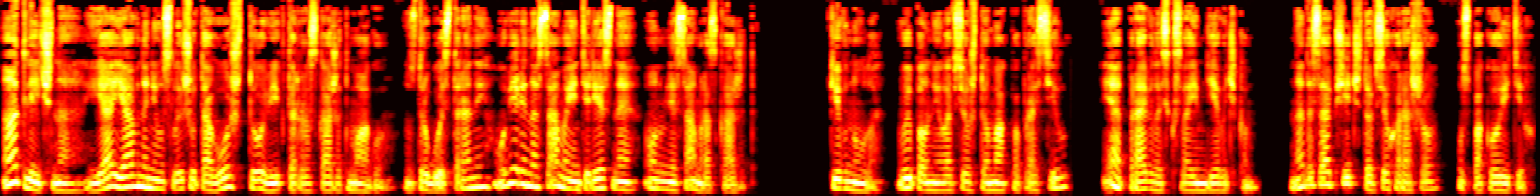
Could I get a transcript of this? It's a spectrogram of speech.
Отлично. Я явно не услышу того, что Виктор расскажет магу. С другой стороны, уверена, самое интересное он мне сам расскажет. Кивнула, выполнила все, что маг попросил, и отправилась к своим девочкам. Надо сообщить, что все хорошо, успокоить их.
